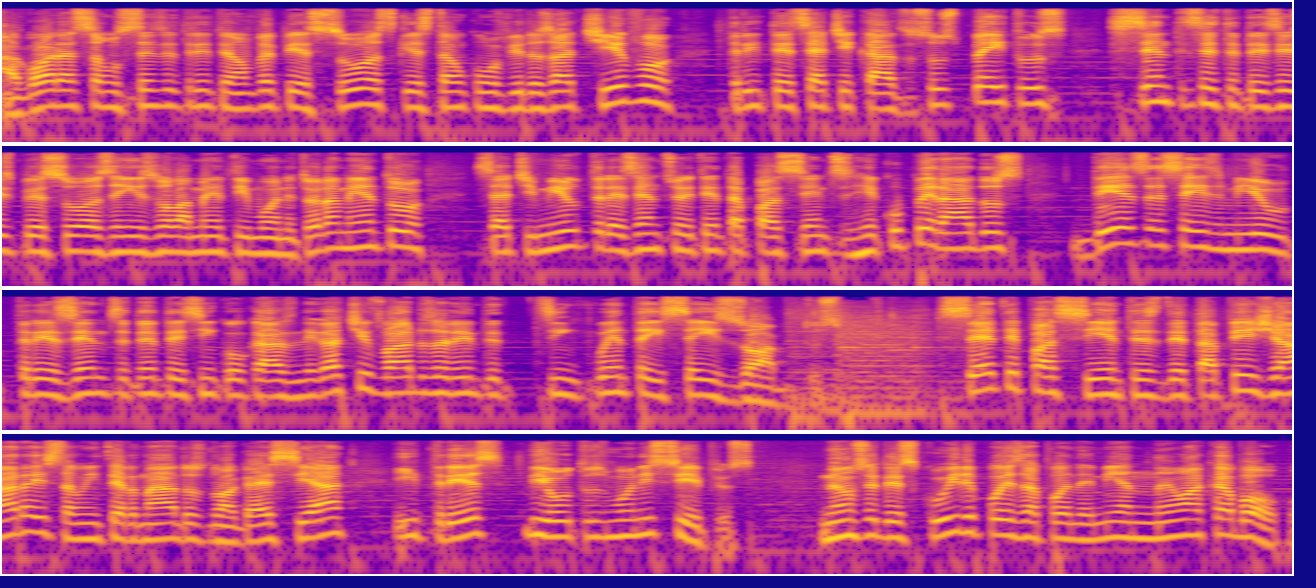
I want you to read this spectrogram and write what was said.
Agora são 139 pessoas que estão com o vírus ativo, 37 casos suspeitos, 176 pessoas em isolamento e monitoramento, 7.380 pacientes recuperados, 16.375 casos negativados, além de 56 óbitos. Sete pacientes de Tapejara estão internados no HSA e três de outros municípios. Não se descuide, pois a pandemia não acabou.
